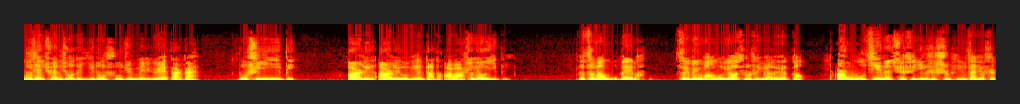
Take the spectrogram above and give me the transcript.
目前全球的移动数据每个月大概五十一亿 B，二零二六年达到二百二十六亿 B，就增长五倍吧。所以对网络要求是越来越高。而五 G 呢，确实一个是视频，再就是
